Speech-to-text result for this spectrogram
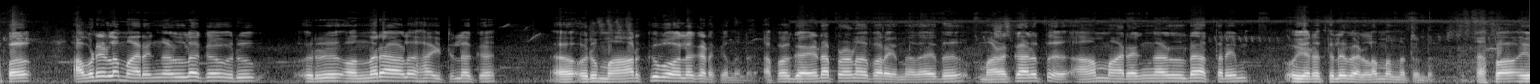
അപ്പോൾ അവിടെയുള്ള മരങ്ങളിലൊക്കെ ഒരു ഒരു ഒന്നര ആൾ ഹൈറ്റിലൊക്കെ ഒരു മാർക്ക് പോലെ കിടക്കുന്നുണ്ട്. അപ്പോൾ ഗൈഡ് അപ്പോഴാണ് അത് പറയുന്നത്. അതായത് മഴക്കാലത്ത് ആ മരങ്ങളുടെ അത്രയും ഉയരത്തിൽ വെള്ളം വന്നിട്ടുണ്ട്. അപ്പോൾ ഈ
